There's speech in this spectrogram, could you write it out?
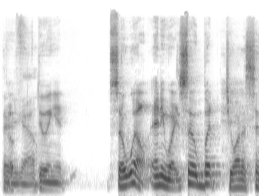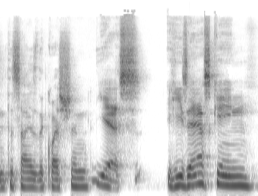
There of you go. doing it so well. Anyway, so but Do you want to synthesize the question? Yes, he's asking,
